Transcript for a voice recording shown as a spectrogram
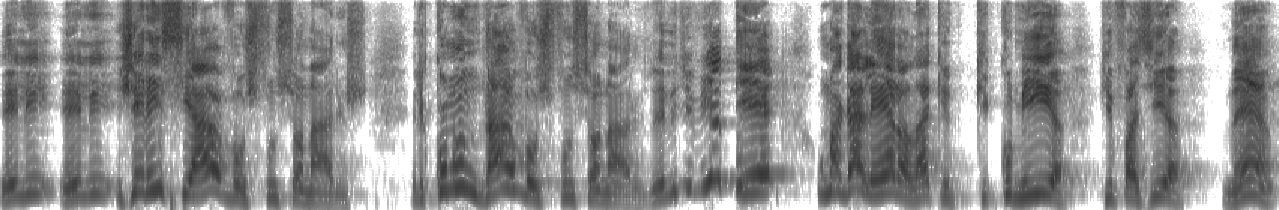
Ele, ele gerenciava os funcionários. Ele comandava os funcionários. Ele devia ter uma galera lá que, que comia, que fazia, né?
